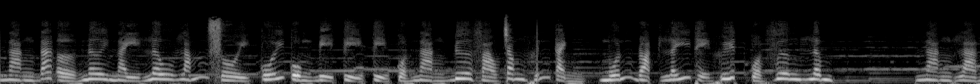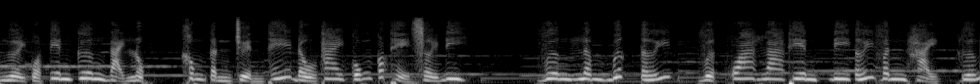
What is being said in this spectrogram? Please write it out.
Nàng đã ở nơi này lâu lắm rồi, cuối cùng bị tỷ tỷ của nàng đưa vào trong huyễn cảnh, muốn đoạt lấy thể huyết của Vương Lâm. Nàng là người của tiên cương đại lục, không cần chuyển thế đầu thai cũng có thể rời đi. Vương Lâm bước tới, vượt qua La Thiên, đi tới Vân Hải, hướng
